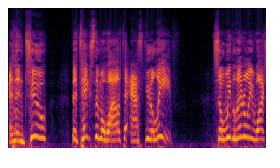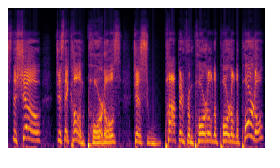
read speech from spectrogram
And then two, it takes them a while to ask you to leave. So we literally watched the show, just they call them portals, just popping from portal to portal to portal.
